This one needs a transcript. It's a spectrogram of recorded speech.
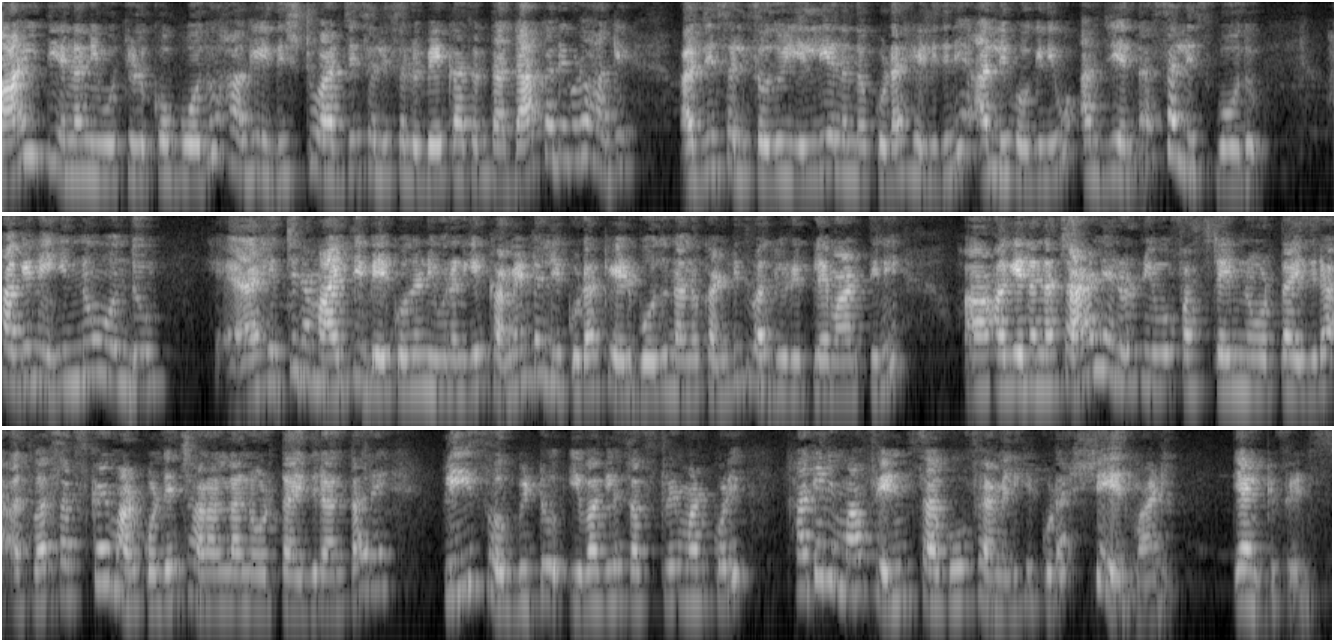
ಮಾಹಿತಿಯನ್ನ ನೀವು ತಿಳ್ಕೊಬಹುದು ಹಾಗೆ ಇದಿಷ್ಟು ಅರ್ಜಿ ಸಲ್ಲಿಸಲು ಬೇಕಾದಂತಹ ದಾಖಲೆಗಳು ಹಾಗೆ ಅರ್ಜಿ ಸಲ್ಲಿಸೋದು ಎಲ್ಲಿ ಅನ್ನೋದನ್ನು ಕೂಡ ಹೇಳಿದ್ದೀನಿ ಅಲ್ಲಿ ಹೋಗಿ ನೀವು ಅರ್ಜಿಯನ್ನ ಸಲ್ಲಿಸಬಹುದು ಹಾಗೆಯೇ ಇನ್ನೂ ಒಂದು ಹೆಚ್ಚಿನ ಮಾಹಿತಿ ಬೇಕು ಅಂದ್ರೆ ನೀವು ನನಗೆ ಕಮೆಂಟ್ ಅಲ್ಲಿ ಕೂಡ ಕೇಳ್ಬೋದು. ನಾನು ಖಂಡಿತವಾಗಿಯೂ ರಿಪ್ಲೈ ಮಾಡ್ತೀನಿ. ಹಾಗೆ ನನ್ನ ಚಾನಲ್ ಏನಾದ್ರು ನೀವು ಫಸ್ಟ್ ಟೈಮ್ ನೋಡ್ತಾ ಇದ್ದೀರಾ ಅಥವಾ ಸಬ್ಸ್ಕ್ರೈಬ್ ಮಾಡ್ಕೊಳ್ಳದೆ ಚಾನಲ್ನ ನೋಡ್ತಾ ಇದ್ದೀರಾ ಅಂತಾರೆ ಪ್ಲೀಸ್ ಹೋಗ್ಬಿಟ್ಟು ಇವಾಗಲೇ ಸಬ್ಸ್ಕ್ರೈಬ್ ಮಾಡ್ಕೊಳ್ಳಿ ಹಾಗೆ ನಿಮ್ಮ ಫ್ರೆಂಡ್ಸ್ ಹಾಗೂ ಫ್ಯಾಮಿಲಿಗೆ ಕೂಡ ಶೇರ್ ಮಾಡಿ. ಥ್ಯಾಂಕ್ ಯು ಫ್ರೆಂಡ್ಸ್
